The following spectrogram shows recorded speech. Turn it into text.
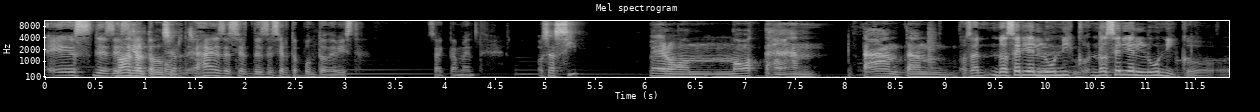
es desde, cierto, punto, Ajá, es desde cierto punto de vista. Exactamente. O sea, sí, pero no tan, tan, tan. O sea, no sería el eh, único, no sería el único,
